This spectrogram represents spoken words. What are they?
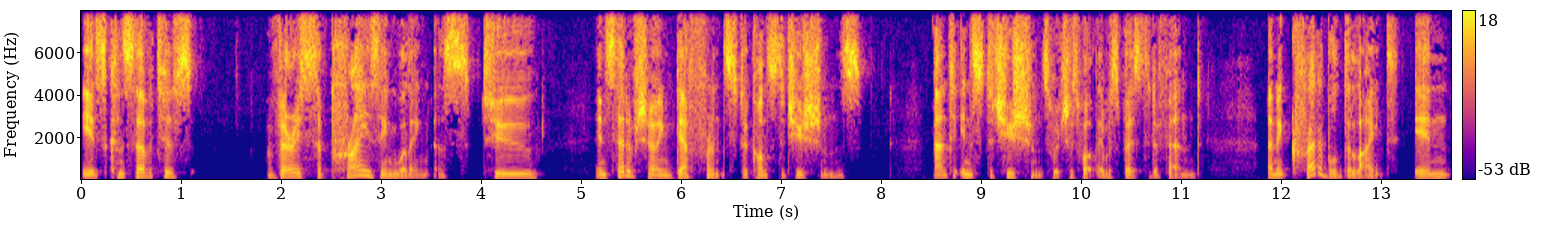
is conservatives' very surprising willingness to, instead of showing deference to constitutions and to institutions, which is what they were supposed to defend, an incredible delight in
